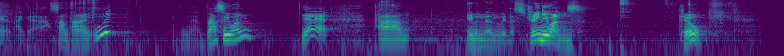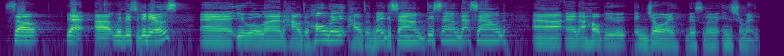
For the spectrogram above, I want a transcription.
and like uh, sometimes, a brassy one, yeah. Um, even then with the stringy ones. Cool. So yeah, uh, with these videos, uh, you will learn how to hold it, how to make a sound, this sound, that sound, uh, and I hope you enjoy this little instrument.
